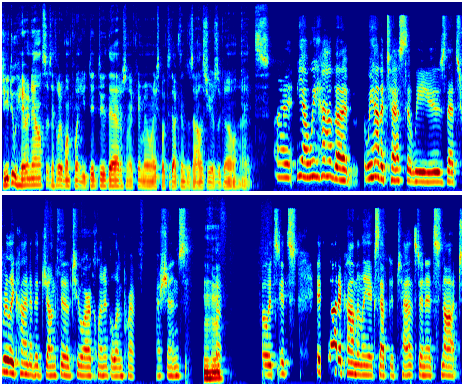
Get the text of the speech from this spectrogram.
do you do hair analysis? I thought at one point you did do that or something. I can't remember when I spoke to Dr. Gonzalez years ago. It's uh, yeah, we have a we have a test that we use that's really kind of adjunctive to our clinical impressions. Mm-hmm. So it's it's it's not a commonly accepted test, and it's not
